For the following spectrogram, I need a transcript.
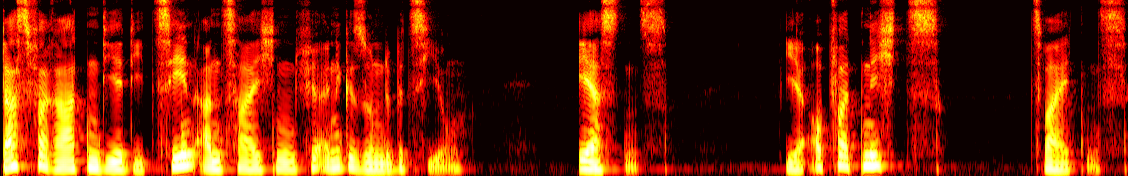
Das verraten dir die zehn Anzeichen für eine gesunde Beziehung. Erstens, ihr opfert nichts. Zweitens,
